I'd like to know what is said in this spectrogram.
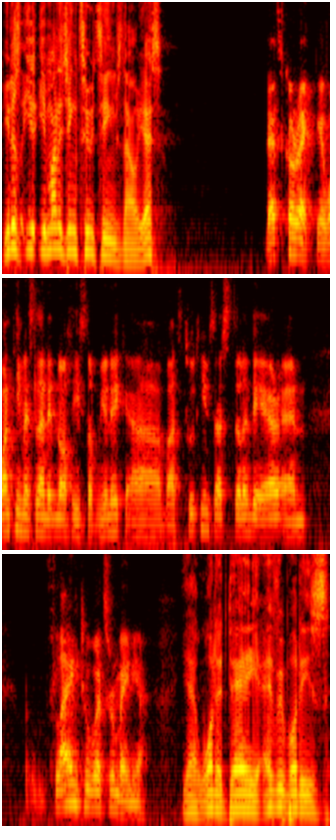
You just you, you're managing two teams now, yes? That's correct. Yeah, one team has landed northeast of Munich, uh, but two teams are still in the air and flying towards Romania. Yeah. What a day! Everybody's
